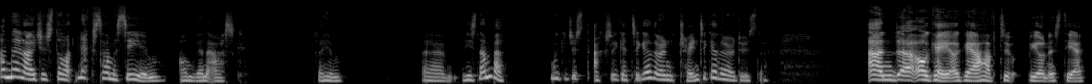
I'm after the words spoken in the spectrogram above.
And then I just thought, next time I see him, I'm going to ask for him um, his number. We could just actually get together and train together or do stuff. And uh, okay, okay, I have to be honest here.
